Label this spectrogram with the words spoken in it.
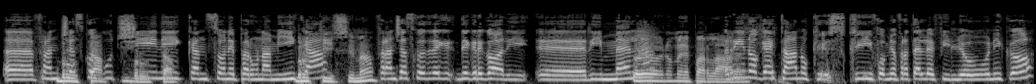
eh, Francesco Brutta, Guccini, brutta. Canzone per un'amica, Bruttissima. Francesco De, De Gregori, eh, Rimmel, Eh, non me ne parlare. Rino Gaetano, che schifo, mio fratello è figlio unico.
